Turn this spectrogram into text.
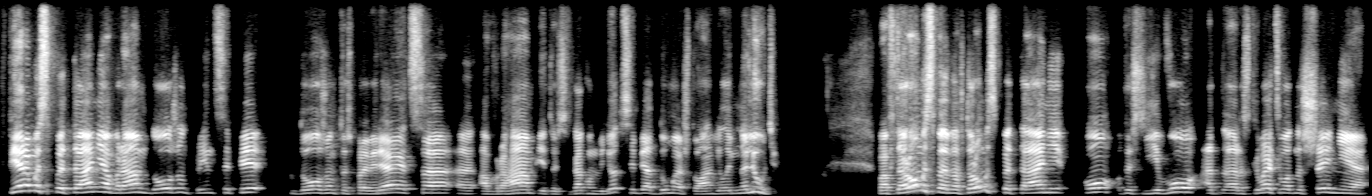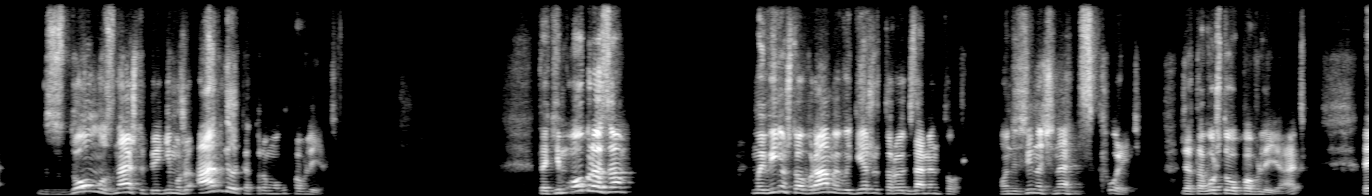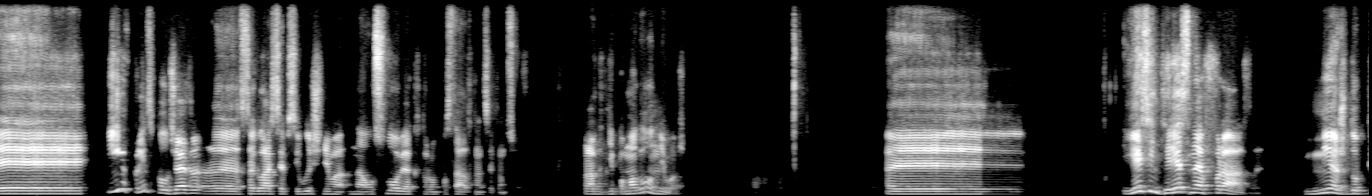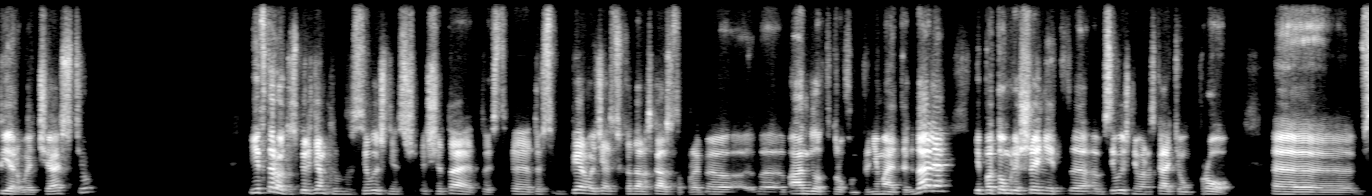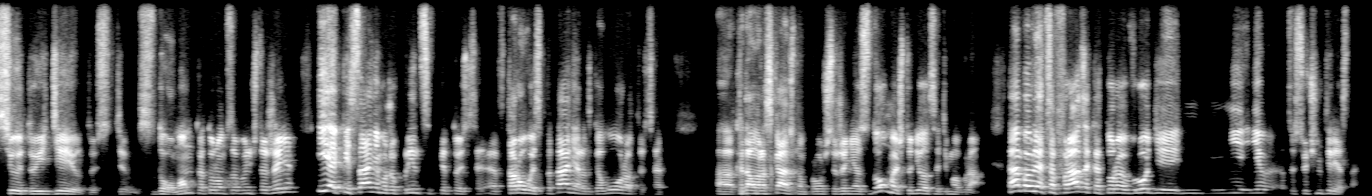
В первом испытании Авраам должен, в принципе, должен, то есть проверяется э, Авраам, и то есть как он ведет себя, думая, что ангелы именно люди. Во втором, во втором испытании он, то есть его раскрывается его отношение к дому, зная, что перед ним уже ангелы, которые могут повлиять. Таким образом, мы видим, что Авраам и выдерживает второй экзамен тоже. Он действительно начинает спорить для того, чтобы повлиять. Э, и, в принципе, получает э, согласие Всевышнего на условия, которые он поставил в конце концов. Правда, не помогло, но не важно. Э, есть интересная фраза между первой частью и второй, то есть перед тем, как Всевышний считает, то есть, э, то есть первая часть, когда рассказывается про э, ангелов, которых он принимает и так далее, и потом решение Всевышнего рассказать ему про Э, всю эту идею то есть э, с домом, который он собой уничтожение, и описанием уже, в принципе, то есть э, второго испытания, разговора, то есть когда он рассказывает нам про уничтожение с дома и что делать с этим Авраам. Там появляется фраза, которая вроде не, не, то есть очень интересна.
